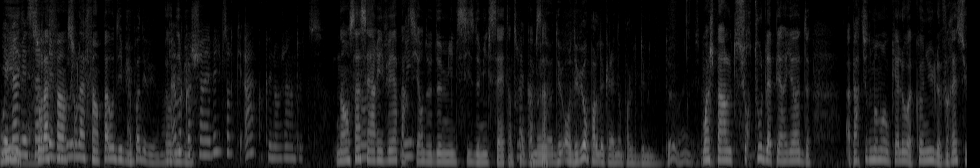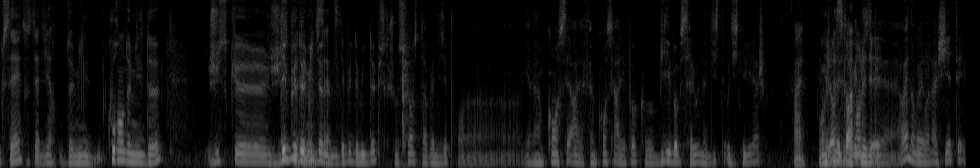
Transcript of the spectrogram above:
Il y avait un oui, message, sur la fin, oui. sur la fin, pas au début. Ah, pas au début. non. Pas au Ah, moi, début. quand je suis arrivée, il me semble que. Ah, quoique non, j'ai un doute. Non, ça c'est arrivé à partir de 2006-2007, un truc comme Ah, ça. euh, Au début, on parle de quelle année? On parle de 2002. ouais, c'est- Moi, je parle surtout de la période à partir du moment où Calo a connu le vrai succès, c'est-à-dire 2000 courant 2002 jusque, jusque début 2002 2007. même, début 2002 puisque je me souviens c'était organisé pour euh, il y avait un concert il a fait un concert à l'époque au Billy Bob Saloon à Disney, au Disney Village Ouais. Oui, déjà là, on était vraiment les organisé débuts. euh, ouais non mais voilà j'y étais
